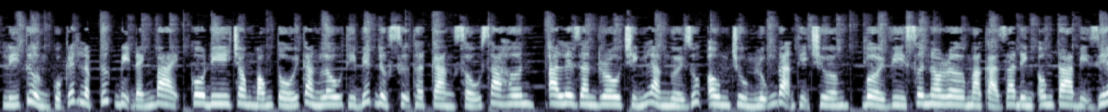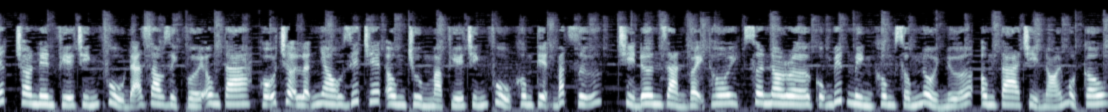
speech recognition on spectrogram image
lý tưởng của Kết lập tức bị đánh bại, cô đi trong bóng tối càng lâu thì biết được sự thật càng xấu xa hơn, Alejandro chính là người giúp ông trùm lũng đoạn thị trường, bởi vì Sonora mà cả gia đình ông ta bị giết, cho nên phía chính phủ đã giao dịch với ông ta, hỗ trợ lẫn nhau giết chết ông trùm mà phía chính phủ không tiện bắt giữ, chỉ đơn giản vậy thôi, Sonora cũng biết mình không sống nổi nữa, ông ta chỉ nói một câu,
